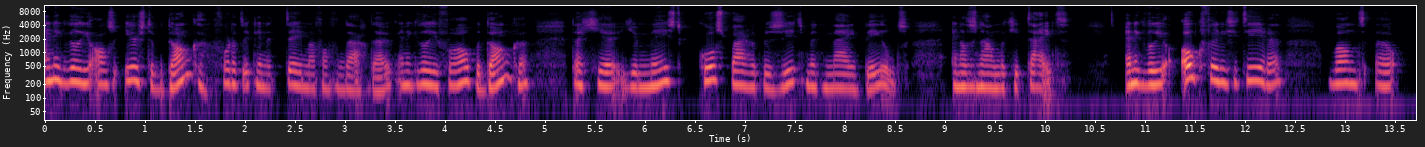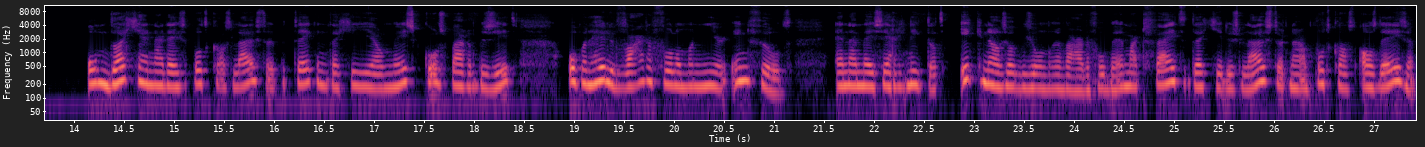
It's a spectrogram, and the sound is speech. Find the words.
En ik wil je als eerste bedanken voordat ik in het thema van vandaag duik. En ik wil je vooral bedanken dat je je meest kostbare bezit met mij deelt. En dat is namelijk je tijd. En ik wil je ook feliciteren, want uh, omdat jij naar deze podcast luistert, betekent dat je jouw meest kostbare bezit op een hele waardevolle manier invult. En daarmee zeg ik niet dat ik nou zo bijzonder en waardevol ben, maar het feit dat je dus luistert naar een podcast als deze,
